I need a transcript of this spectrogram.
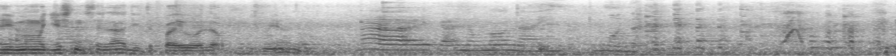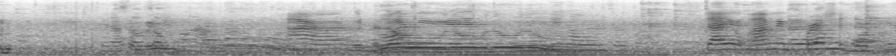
May mga juice na sila. Dito pa wala. Ayan. Hi, kain ng monay. Sabi mo. Hi, good Hello, morning. hello, hello, hello. Siya yung aming president.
